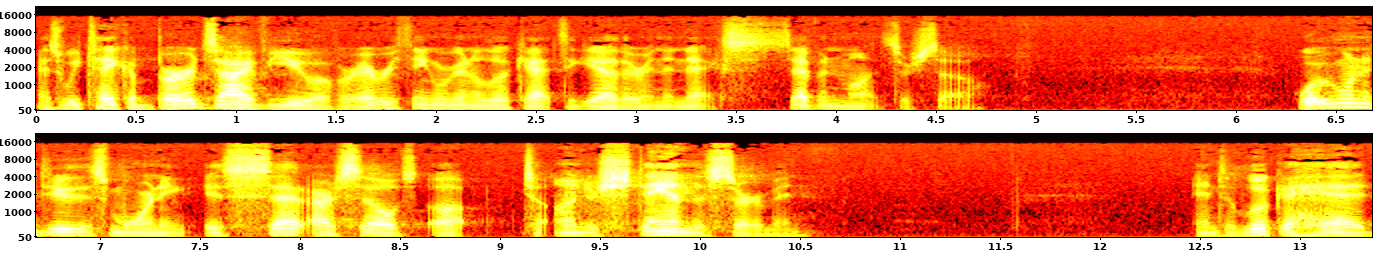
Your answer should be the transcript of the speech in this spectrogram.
as we take a bird's eye view over everything we're going to look at together in the next seven months or so, what we want to do this morning is set ourselves up to understand the sermon and to look ahead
